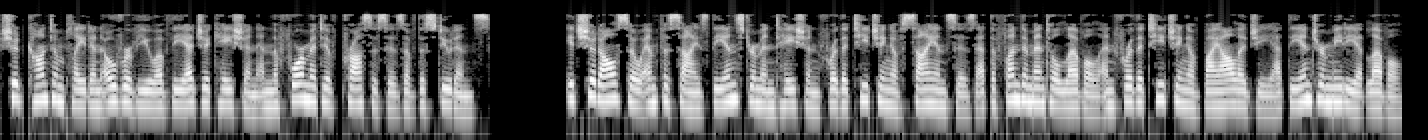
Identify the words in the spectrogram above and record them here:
should contemplate an overview of the education and the formative processes of the students. It should also emphasize the instrumentation for the teaching of sciences at the fundamental level and for the teaching of biology at the intermediate level.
